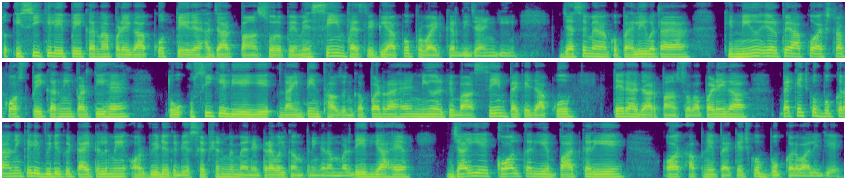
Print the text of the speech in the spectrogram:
तो इसी के लिए पे करना पड़ेगा आपको तेरह हज़ार पाँच सौ रुपए में। सेम फैसिलिटी आपको प्रोवाइड कर दी जाएँगी। जैसे मैंने आपको पहले ही बताया कि न्यू ईयर पे आपको एक्स्ट्रा कॉस्ट पे करनी पड़ती है तो उसी के लिए ये नाइनटीन थाउज़ेंड का पड़ रहा है। न्यू ईयर के बाद सेम पैकेज आपको तेरह हज़ार पाँच सौ का पड़ेगा। पैकेज को बुक कराने के लिए वीडियो के टाइटल में और वीडियो के डिस्क्रिप्शन में मैंने ट्रैवल कंपनी का नंबर दे दिया है। जाइए, कॉल करिए, बात करिए और अपने पैकेज को बुक करवा लीजिए।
